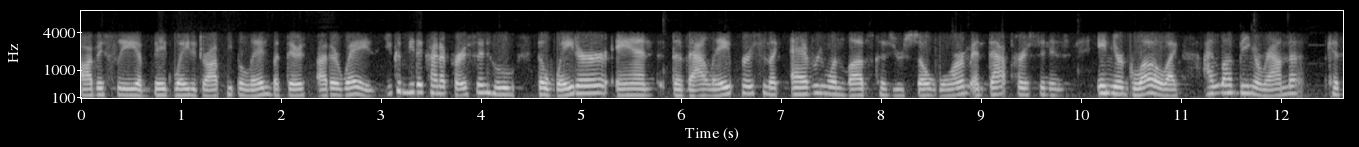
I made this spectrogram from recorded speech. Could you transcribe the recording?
obviously a big way to draw people in, but there's other ways. You can be the kind of person who the waiter and the valet person, like everyone loves because you're so warm, and that person is in your glow. Like I love being around them because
